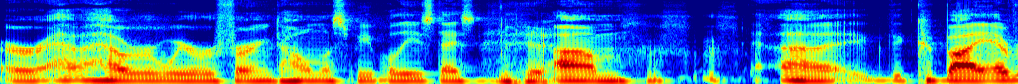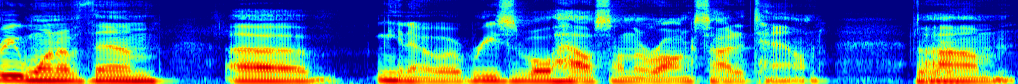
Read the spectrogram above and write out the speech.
or however we're referring to homeless people these days Yeah. um, uh, could buy every one of them uh, you know a reasonable house on the wrong side of town um,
